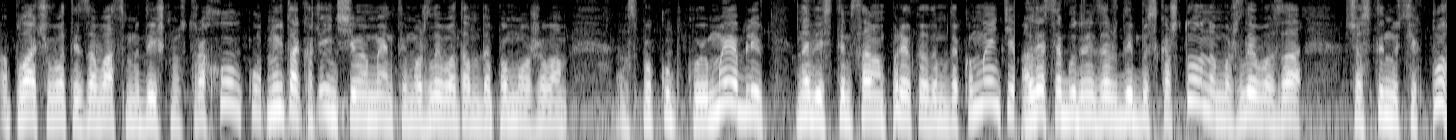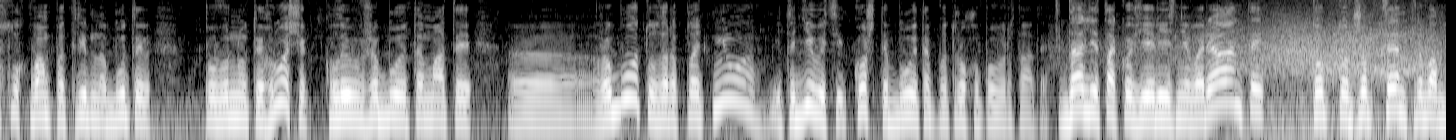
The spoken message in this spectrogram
оплачувати за вас медичну страховку. Ну і також інші моменти, можливо, там допоможе вам з покупкою меблів, навіть з тим самим перекладом документів, але це буде не завжди безкоштовно. Можливо, за частину цих послуг вам потрібно буде повернути гроші, коли ви вже будете мати е, роботу, зарплатню, і тоді ви ці кошти будете потроху повертати. Далі також є різні варіанти. Тобто джоб-центр вам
